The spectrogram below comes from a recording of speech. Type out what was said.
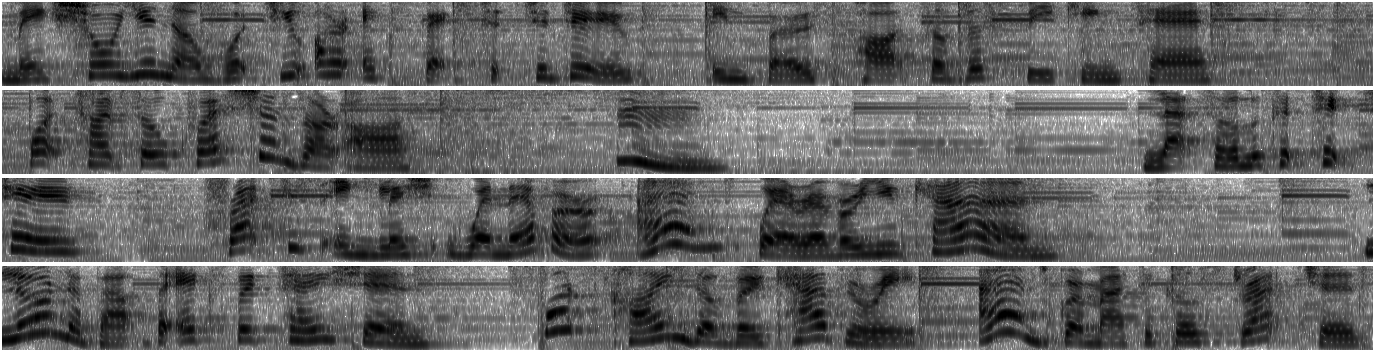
make sure you know what you are expected to do in both parts of the speaking test. What types of questions are asked? Hmm. Let's have a look at tip two. Practice English whenever and wherever you can. Learn about the expectations. What kind of vocabulary and grammatical structures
